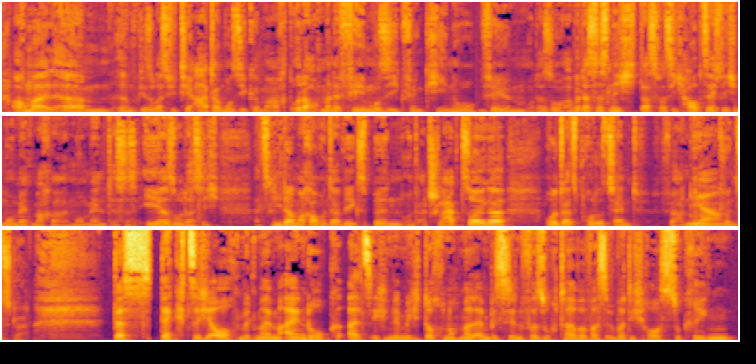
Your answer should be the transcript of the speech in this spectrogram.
auch mal ähm, irgendwie sowas wie Theatermusik gemacht oder auch mal eine Filmmusik für einen Kinofilm oder so. Aber das ist nicht das, was ich hauptsächlich im Moment mache. Im Moment ist es eher so, dass ich als Liedermacher unterwegs bin und als Schlagzeuger und als Produzent für andere Ja. Künstler. Das deckt sich auch mit meinem Eindruck, als ich nämlich doch noch mal ein bisschen versucht habe, was über dich rauszukriegen.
